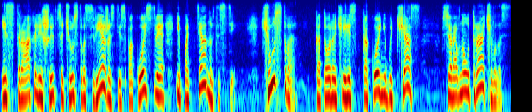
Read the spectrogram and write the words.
из страха лишиться чувства свежести, спокойствия и подтянутости, чувства, которое через какой-нибудь час все равно утрачивалось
